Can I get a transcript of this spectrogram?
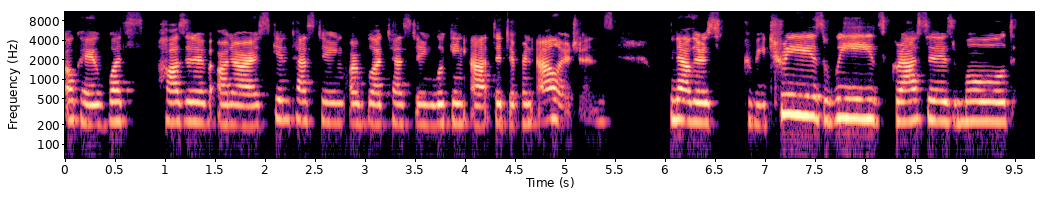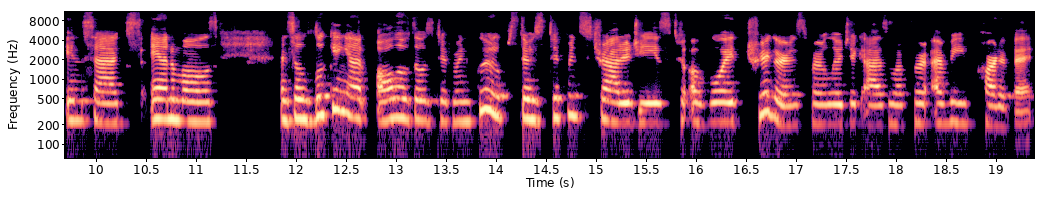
okay, what's positive on our skin testing or blood testing looking at the different allergens. Now there's could be trees, weeds, grasses, mold, insects, animals. And so looking at all of those different groups, there's different strategies to avoid triggers for allergic asthma for every part of it.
